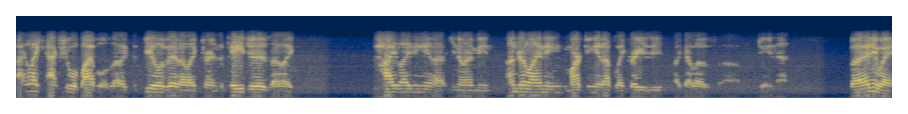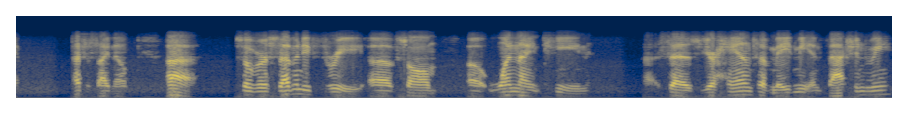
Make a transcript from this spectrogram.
I like actual Bibles. I like the feel of it. I like turning the pages. I like highlighting it. Uh, you know what I mean? Underlining, marking it up like crazy. Like I love uh, doing that. But anyway, that's a side note. Uh, so verse 73 of Psalm uh, 119 uh, says, Your hands have made me and fashioned me.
